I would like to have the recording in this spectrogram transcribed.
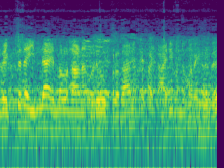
വ്യക്തത ഇല്ല എന്നുള്ളതാണ് ഒരു പ്രധാനപ്പെട്ട കാര്യമെന്ന് പറയുന്നത്.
